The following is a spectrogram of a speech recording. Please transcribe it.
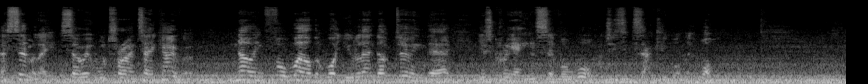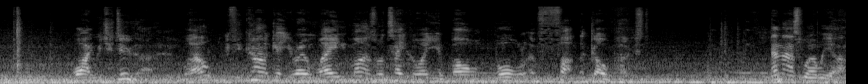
assimilate. So it will try and take over, knowing full well that what you'll end up doing there is creating civil war, which is exactly what they want. Why would you do that? Well, if you can't get your own way, you might as well take away your ball, ball and fuck the goalpost. And that's where we are.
